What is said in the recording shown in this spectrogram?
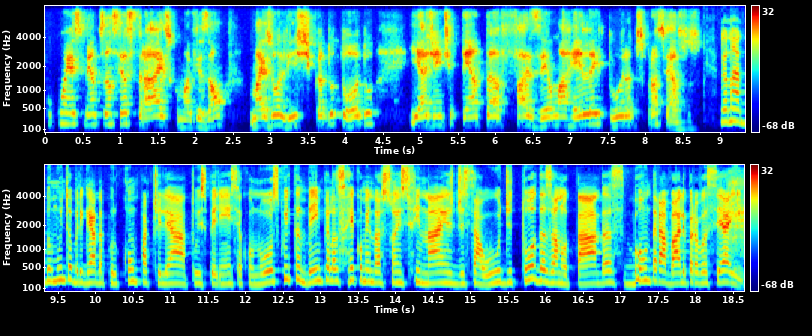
com conhecimentos ancestrais, com uma visão mais holística do todo, e a gente tenta fazer uma releitura dos processos. Leonardo, muito obrigada por compartilhar a tua experiência conosco e também pelas recomendações finais de saúde, todas anotadas. Bom trabalho para você aí.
